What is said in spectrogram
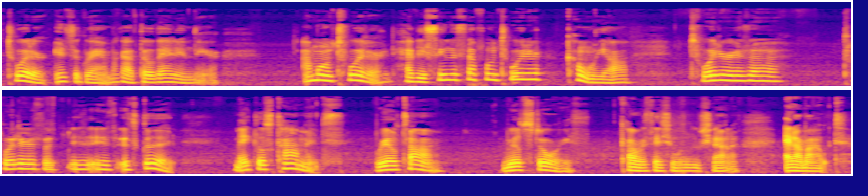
Twitter, Instagram. I gotta throw that in there. I'm on Twitter. Have you seen the stuff on Twitter? Come on, y'all. Twitter is a uh, Twitter is a, is is good. Make those comments. Real time. Real stories. Conversation with Luciana. And I'm out.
